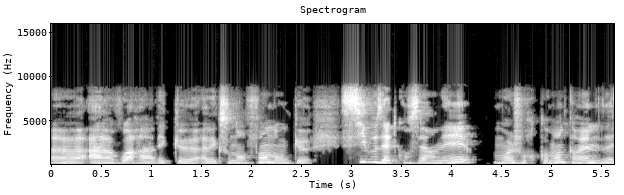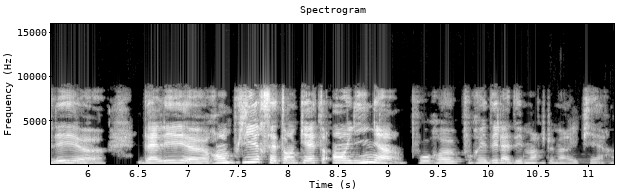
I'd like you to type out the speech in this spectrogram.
euh, à avoir avec euh, avec son enfant. Donc si vous êtes concerné, moi je vous recommande quand même d'aller d'aller remplir cette enquête en ligne pour pour aider la démarche de Marie-Pierre.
